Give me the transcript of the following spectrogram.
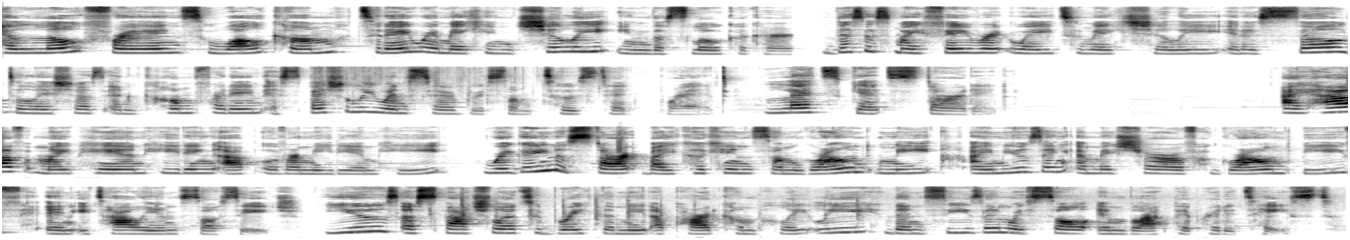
Hello friends, welcome. Today we're making chili in the slow cooker. This is my favorite way to make chili. It is so delicious and comforting, especially when served with some toasted bread. Let's get started. I have my pan heating up over medium heat. We're going to start by cooking some ground meat. I'm using a mixture of ground beef and Italian sausage. Use a spatula to break the meat apart completely, then season with salt and black pepper to taste.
